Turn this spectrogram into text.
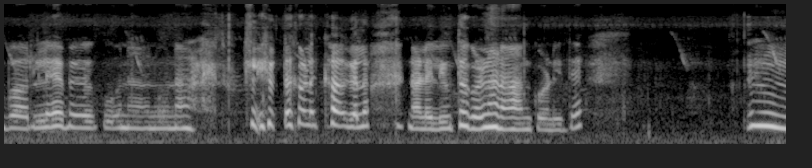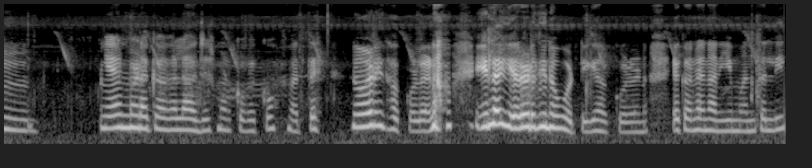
ಬರಲೇಬೇಕು ನಾನು, ನಾಳೆ ಲೀವ್ ತಗೊಳಕ್ಕಾಗಲ್ಲ. ನಾಳೆ ಲೀವ್ ತಗೊಳ್ಳೋಣ ಅಂದ್ಕೊಂಡಿದ್ದೆ ಏನು ಮಾಡೋಕ್ಕಾಗಲ್ಲ ಅಡ್ಜಸ್ಟ್ ಮಾಡ್ಕೋಬೇಕು, ಮತ್ತು. ನೋಡಿದ್ದು ಹಾಕ್ಕೊಳ್ಳೋಣ ಇಲ್ಲ, ಎರಡು ದಿನ ಒಟ್ಟಿಗೆ ಹಾಕ್ಕೊಳ್ಳೋಣ ಯಾಕಂದರೆ ನಾನು ಈ ಮಂತಲ್ಲಿ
